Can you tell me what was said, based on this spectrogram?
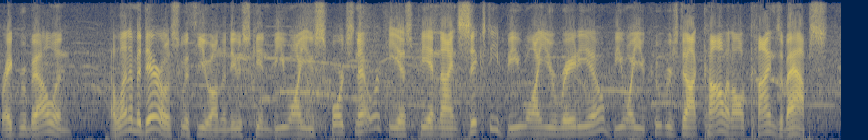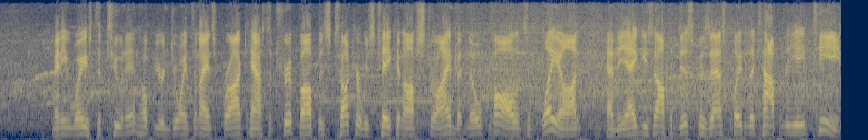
Greg Wrubell and Elena Medeiros with you on the Nu Skin BYU Sports Network, ESPN 960, BYU Radio, BYUCougars.com, and all kinds of apps. Many ways to tune in. Hope you're enjoying tonight's broadcast. A trip up as Tucker was taken off stride, but no call. It's a play on, and the Aggies off a dispossessed play to the top of the 18.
